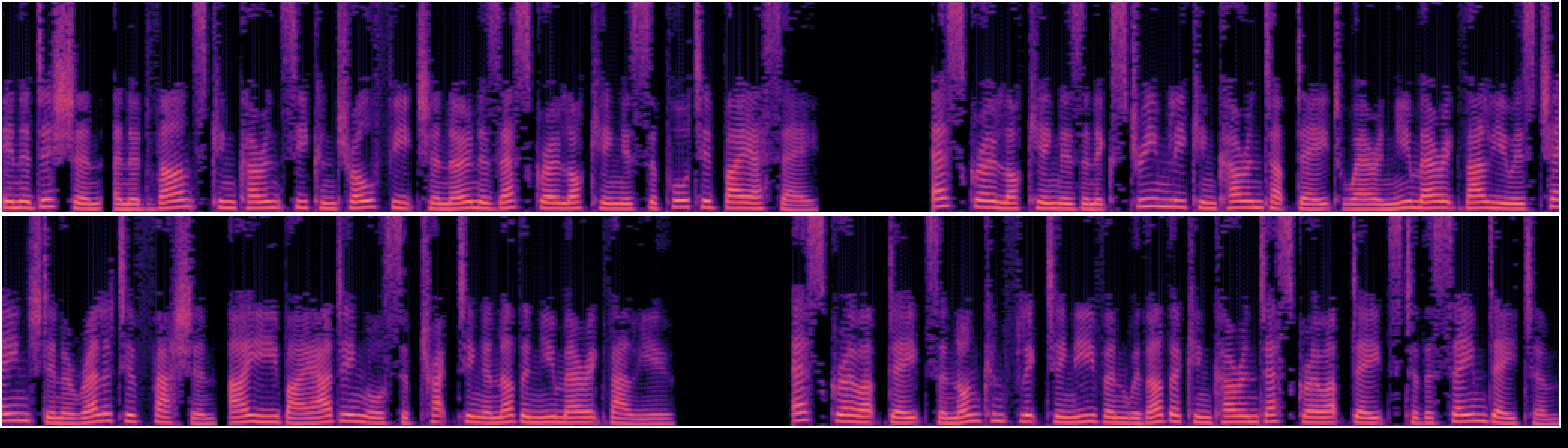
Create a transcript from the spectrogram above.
In addition, an advanced concurrency control feature known as escrow locking is supported by ESE. Escrow locking is an extremely concurrent update where a numeric value is changed in a relative fashion, i.e. by adding or subtracting another numeric value. Escrow updates are non-conflicting even with other concurrent escrow updates to the same datum.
